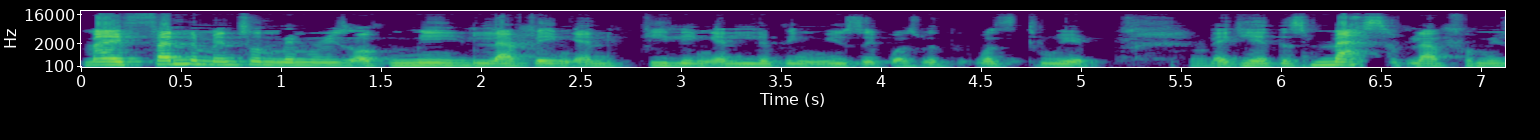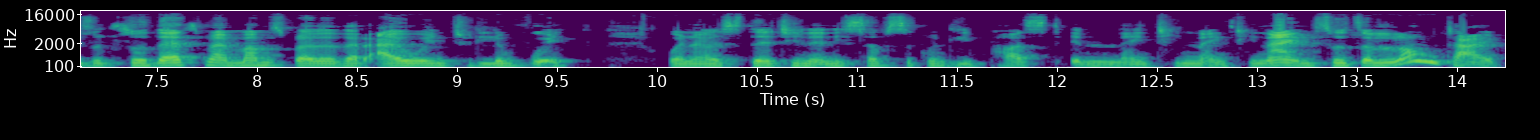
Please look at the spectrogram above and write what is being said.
my fundamental memories of me loving and feeling and living music was with was through him. Mm-hmm. Like he had this massive love for music. So that's my mom's brother that i went to live with when i was 13 and he subsequently passed in 1999 so it's a long time.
